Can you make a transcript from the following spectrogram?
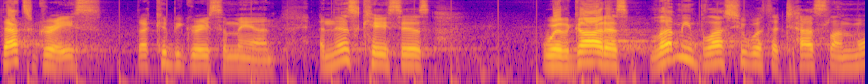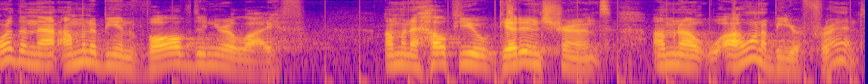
That's grace. That could be grace of man. In this case is with God is let me bless you with a Tesla. And more than that, I'm going to be involved in your life. I'm going to help you get insurance. I'm going to, I want to be your friend.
